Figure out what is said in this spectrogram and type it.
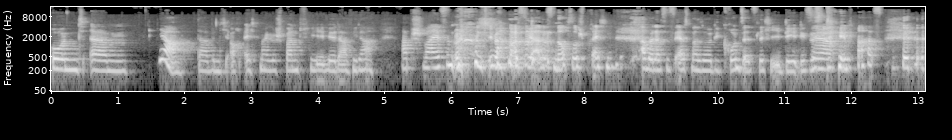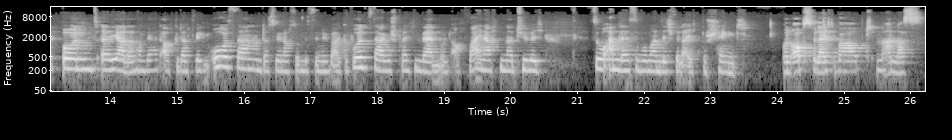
Und ähm, ja, da bin ich auch echt mal gespannt, wie wir da wieder abschweifen und über was wir alles noch so sprechen. Aber das ist erstmal so die grundsätzliche Idee dieses ja. Themas. Und äh, ja, dann haben wir halt auch gedacht, wegen Ostern und dass wir noch so ein bisschen über Geburtstage sprechen werden und auch Weihnachten natürlich. So Anlässe, wo man sich vielleicht beschenkt. Und ob es vielleicht überhaupt einen Anlass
